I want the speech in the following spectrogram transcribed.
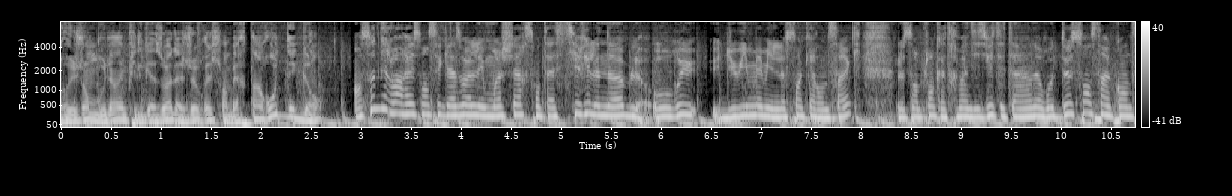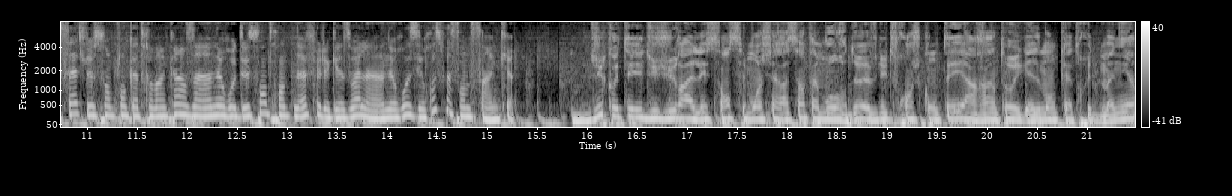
rue Jean Moulin. Et puis le gasoil à Gevrey-Chambertin, route des Gants. En Saône-et-Loire, essence et gasoil les moins chers sont à Cyril-le-Noble, aux rues du 8 mai 1945. Le samplon 98 est à 1,257€, le samplon 95 à 1,239€ et le gasoil à 1,065€. Du côté du Jura, l'essence est moins chère à Saint-Amour, 2 avenue de Franche-Comté, à Rinto également, 4 rue de Magnin,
